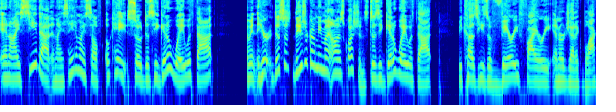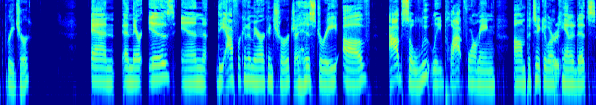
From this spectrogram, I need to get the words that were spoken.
and I see that and I say to myself, okay, so does he get away with that? I mean, here this is these are going to be my honest questions. Does he get away with that because he's a very fiery, energetic black preacher? and and there is in the African American church a history of absolutely platforming um, particular Right. candidates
